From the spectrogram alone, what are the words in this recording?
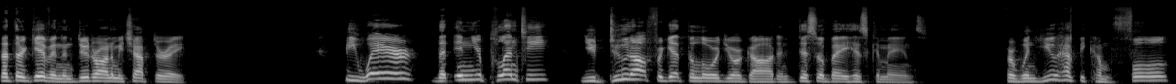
that they're given in Deuteronomy chapter 8. Beware that in your plenty you do not forget the Lord your God and disobey his commands. For when you have become full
